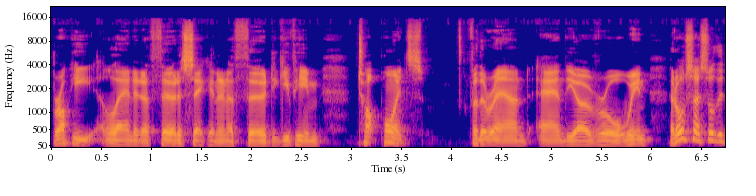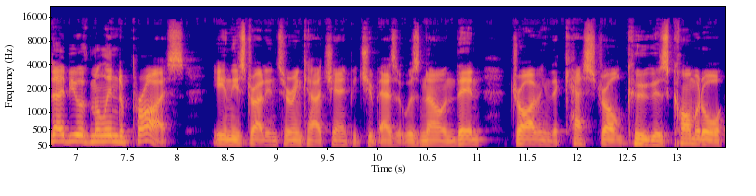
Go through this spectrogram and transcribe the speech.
Brocky landed a third, a second, and a third to give him top points for the round and the overall win. It also saw the debut of Melinda Price in the Australian Touring Car Championship as it was known then, driving the Castrol Cougars Commodore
